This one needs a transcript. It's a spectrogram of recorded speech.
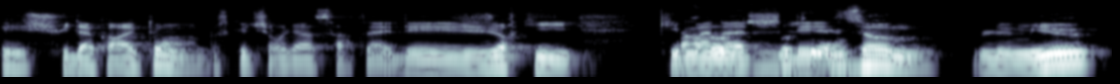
et je suis d'accord avec toi, hein, parce que tu regardes certains, des joueurs qui, qui managent les hommes le mieux,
